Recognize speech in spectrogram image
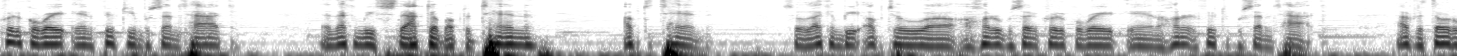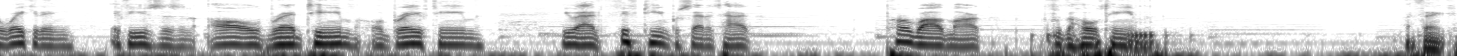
critical rate and 15% attack and that can be stacked up up to 10 up to 10 so that can be up to 100% uh, critical rate and 150% attack. After third awakening if he uses an all red team or brave team you add 15% attack per wild mark for the whole team I think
